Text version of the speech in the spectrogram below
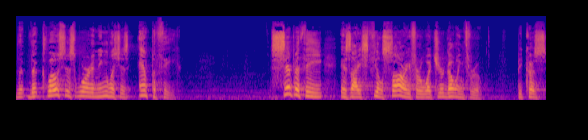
The, the closest word in English is empathy. Sympathy is I feel sorry for what you're going through because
